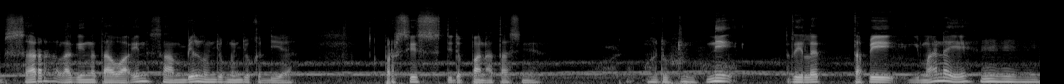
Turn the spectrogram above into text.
besar lagi ngetawain sambil nunjuk-nunjuk ke dia. Persis di depan atasnya. Waduh. Ini relate tapi gimana ya? Hmm.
